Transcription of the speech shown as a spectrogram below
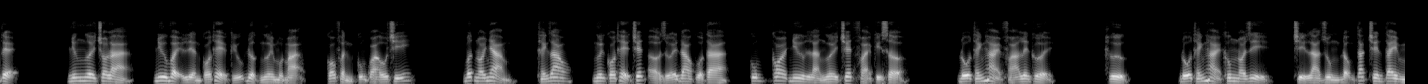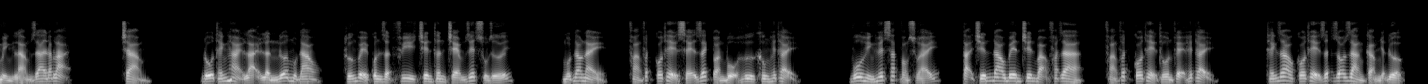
tệ. Nhưng ngươi cho là, như vậy liền có thể cứu được ngươi một mạng, có phần cũng quá ấu trĩ. Bất nói nhảm, thánh giao, ngươi có thể chết ở dưới đao của ta, cũng coi như là ngươi chết phải kỳ sở đỗ thánh hải phá lên cười. Hừ. Đỗ thánh hải không nói gì, chỉ là dùng động tác trên tay mình làm ra đáp lại. Chạm đỗ thánh hải lại lần nữa một đao, hướng về quân giật phi trên thân chém giết xuống dưới. Một đao này phản phất có thể sẽ rách toàn bộ hư không hết thảy. Vô hình huyết sắc vòng xoáy, tại chiến đao bên trên bạo phát ra phản phất có thể thôn vệ hết thảy. Thánh giao có thể rất rõ ràng cảm nhận được,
